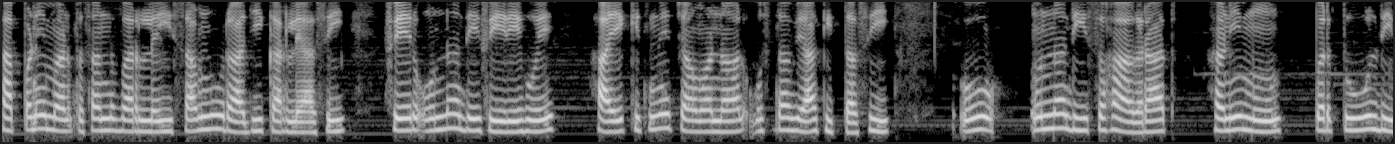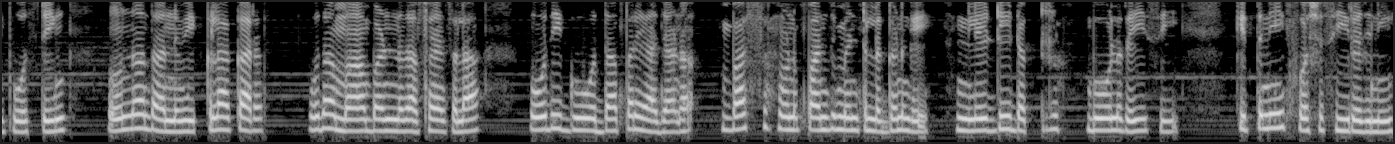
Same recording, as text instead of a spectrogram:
ਆਪਣੇ ਮਨਪਸੰਦ ਵਰ ਲਈ ਸਭ ਨੂੰ ਰਾਜੀ ਕਰ ਲਿਆ ਸੀ। ਫਿਰ ਉਹਨਾਂ ਦੇ ਫੇਰੇ ਹੋਏ। ਹਾਏ, ਕਿਤਨੇ ਚਾਵਾਂ ਨਾਲ ਉਸ ਦਾ ਵਿਆਹ ਕੀਤਾ ਸੀ। ਉਹ ਉਹਨਾਂ ਦੀ ਸੁਹਾਗ ਰਾਤ, ਹਨੀਮੂਨ, ਪਰਤੂਲ ਦੀ ਪੋਸਟਿੰਗ, ਉਹਨਾਂ ਦਾ ਨਵੇਕਲਾ ਘਰ, ਉਹਦਾ ਮਾਂ ਬਣਨ ਦਾ ਫੈਸਲਾ, ਉਹਦੀ ਗੋਦ ਦਾ ਭਰਿਆ ਜਾਣਾ। ਬਸ ਹੁਣ 5 ਮਿੰਟ ਲੱਗਣਗੇ। ਲੇਡੀ ਡਾਕਟਰ ਬੋਲ ਰਹੀ ਸੀ। ਕਿਤਨੀ ਖੁਸ਼ ਸੀ ਰਜਨੀ,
